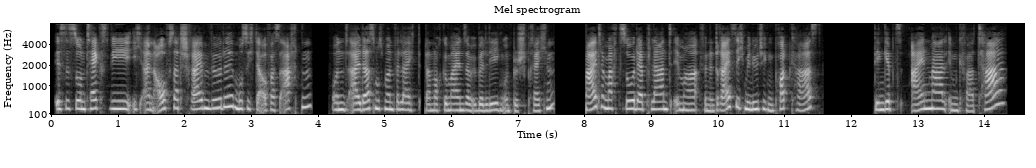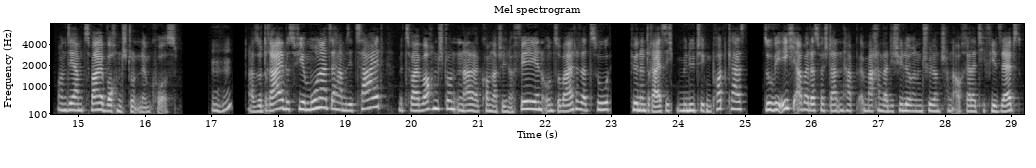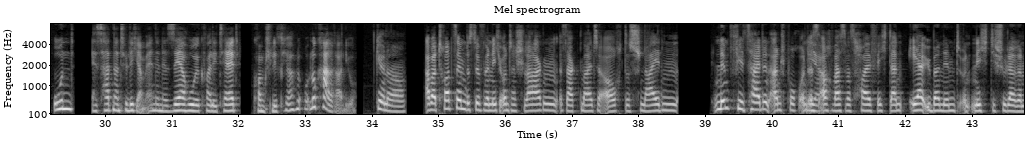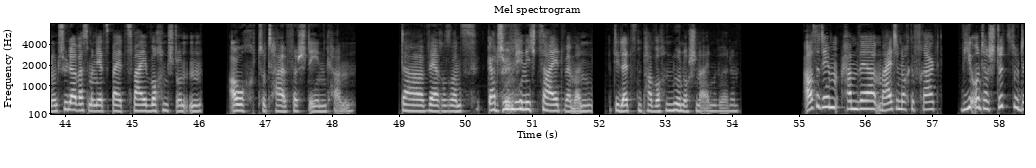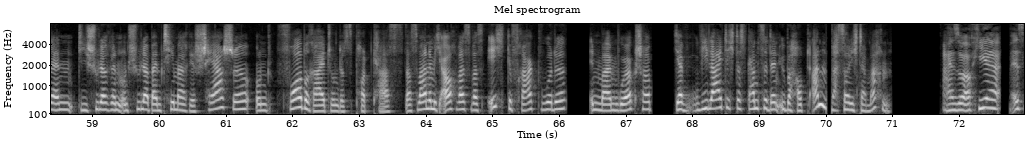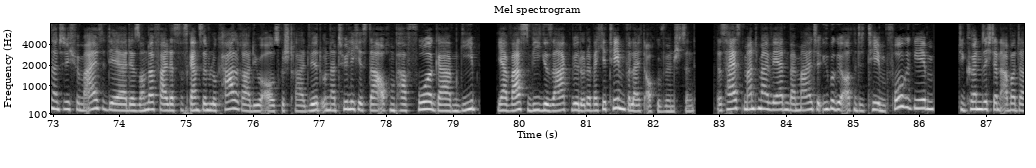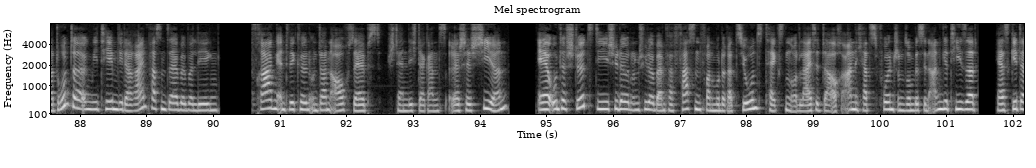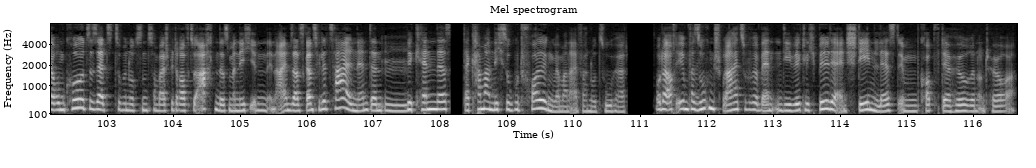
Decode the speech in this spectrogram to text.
Ist es so ein Text, wie ich einen Aufsatz schreiben würde? Muss ich da auf was achten? Und all das muss man vielleicht dann noch gemeinsam überlegen und besprechen. Malte macht so, der plant immer für einen 30-minütigen Podcast. Den gibt's einmal im Quartal und sie haben zwei Wochenstunden im Kurs. Mhm. Also drei bis vier Monate haben sie Zeit mit zwei Wochenstunden. Na, da kommen natürlich noch Ferien und so weiter dazu für einen 30-minütigen Podcast. So wie ich aber das verstanden habe, machen da die Schülerinnen und Schüler schon auch relativ viel selbst und es hat natürlich am Ende eine sehr hohe Qualität, kommt schließlich auch Lokalradio. Genau. Aber trotzdem, das dürfen wir nicht unterschlagen, sagt Malte auch, das Schneiden nimmt viel Zeit in Anspruch und Ja. ist auch was, was häufig dann er übernimmt und nicht die Schülerinnen und Schüler, was man jetzt bei zwei Wochenstunden auch total verstehen kann. Da wäre sonst ganz schön wenig Zeit, wenn man die letzten paar Wochen nur noch schneiden würde. Außerdem haben wir Malte noch gefragt, wie unterstützt du denn die Schülerinnen und Schüler beim Thema Recherche und Vorbereitung des Podcasts? Das war nämlich auch was, was ich gefragt wurde in meinem Workshop. Ja, wie leite ich das Ganze denn überhaupt an? Was soll ich da machen? Also auch hier ist natürlich für Malte der, der Sonderfall, dass das Ganze im Lokalradio ausgestrahlt wird und natürlich es da auch ein paar Vorgaben gibt, ja, was wie gesagt wird oder welche Themen vielleicht auch gewünscht sind. Das heißt, manchmal werden bei Malte übergeordnete Themen vorgegeben, die können sich dann aber darunter irgendwie Themen, die da reinpassen, selber überlegen, Fragen entwickeln und dann auch selbstständig da ganz recherchieren. Er unterstützt die Schülerinnen und Schüler beim Verfassen von Moderationstexten und leitet da auch an. Ich hatte es vorhin schon so ein bisschen angeteasert. Ja, es geht darum, kurze Sätze zu benutzen, zum Beispiel darauf zu achten, dass man nicht in, in einem Satz ganz viele Zahlen nennt, denn wir kennen das, da kann man nicht so gut folgen, wenn man einfach nur zuhört. Oder auch eben versuchen, Sprache zu verwenden, die wirklich Bilder entstehen lässt im Kopf der Hörerinnen und Hörer.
